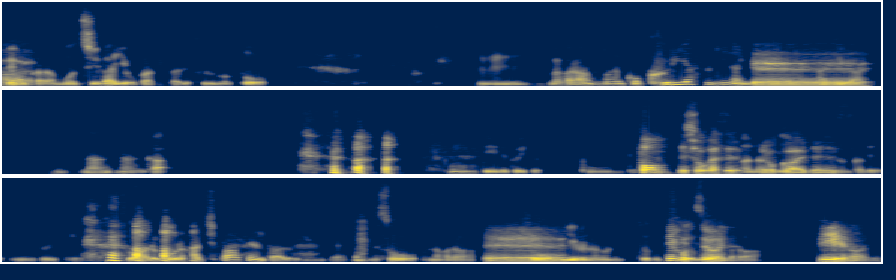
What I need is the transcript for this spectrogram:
ってるから、持ちが良かったりするのと、うん、だからあんまりこうクリアすぎないんだへよ、味え。が。なんなんか、ポンって入れといて、ポンって。ポンって紹介する？あなんか了解ですなん。かで入れといて。そう、アルコール8%ある。そう、だから、えビ。ールなのにちょっと結構強いねめだ。ビールなのに。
